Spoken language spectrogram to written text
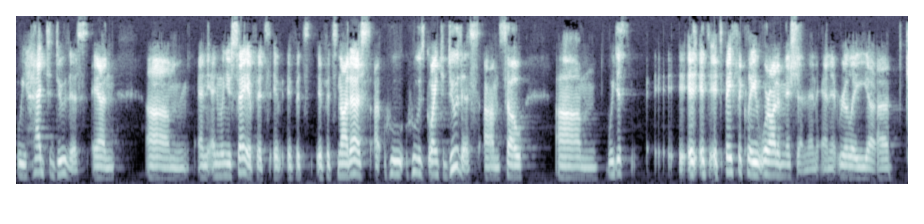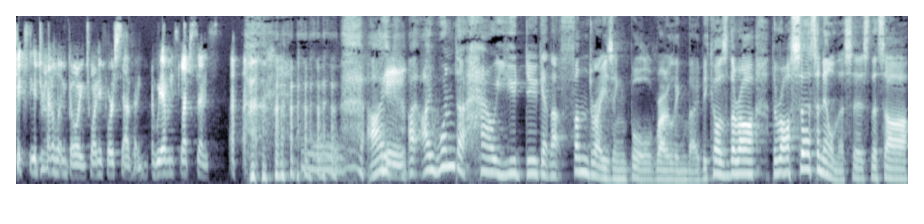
we had to do this, and um, and and when you say if it's if, if it's if it's not us, uh, who who's going to do this? Um, so um, we just it, it, it's basically we're on a mission, and and it really uh, kicks the adrenaline going twenty four seven. We haven't slept since. Mm. I, I wonder how you do get that fundraising ball rolling though, because there are there are certain illnesses that are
